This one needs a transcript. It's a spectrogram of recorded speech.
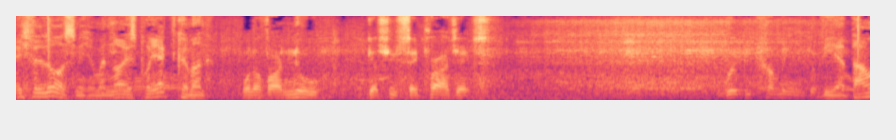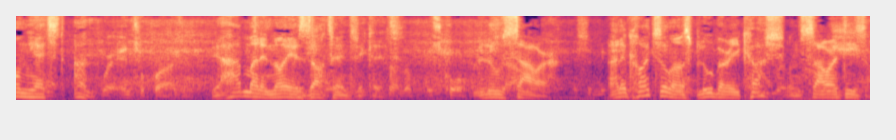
Ich will los, mich um ein neues Projekt kümmern. One of our new, guess you say, projects. Wir bauen jetzt an. Wir haben eine neue Sorte entwickelt. Blue Sour. Eine Kreuzung aus Blueberry Kush und Sour Diesel.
